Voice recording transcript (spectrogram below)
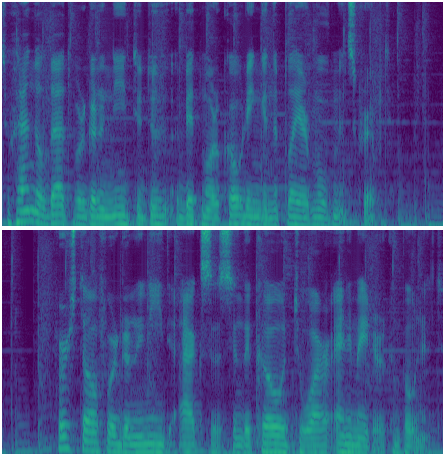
To handle that we're gonna need to do a bit more coding in the player movement script. First off, we're gonna need access in the code to our animator component.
